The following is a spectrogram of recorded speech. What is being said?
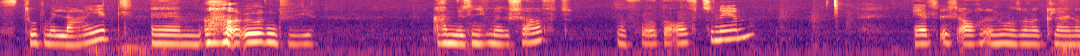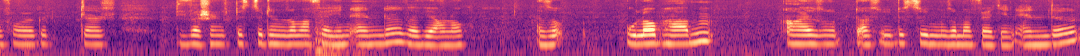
Es tut mir leid, ähm, aber irgendwie haben wir es nicht mehr geschafft, eine Folge aufzunehmen. Jetzt ist auch nur so eine kleine Folge, dass die wahrscheinlich bis zu den Sommerferienende, weil wir auch noch also Urlaub haben, also, dass wir bis zum Sommerferienende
